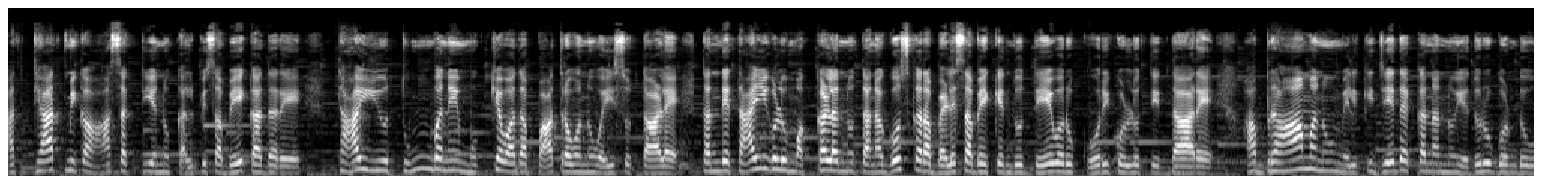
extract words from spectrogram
ಆಧ್ಯಾತ್ಮಿಕ ಆಸಕ್ತಿಯನ್ನು ಕಲ್ಪಿಸಬೇಕಾದರೆ ತಾಯಿಯು ತುಂಬನೇ ಮುಖ್ಯವಾದ ಪಾತ್ರವನ್ನು ವಹಿಸುತ್ತಾಳೆ. ತಂದೆ ತಾಯಿಗಳು ಮಕ್ಕಳನ್ನು ತನಗೋಸ್ಕರ ಬೆಳೆಸಬೇಕೆಂದು ದೇವರು ಕೋರಿಕೊಳ್ಳುತ್ತಿದ್ದಾರೆ. ಅಬ್ರಹಾಮನು ಮೆಲ್ಕಿಜೇದಕ್ಕನನ್ನು ಎದುರುಗೊಂಡು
